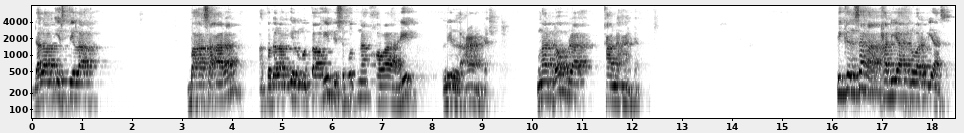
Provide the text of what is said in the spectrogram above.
dalam istilah bahasa Arab atau dalam ilmu tauhid disebutnya khawari lil ada. Ngadobrak karena ada. Pikir saha hadiah luar biasa.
